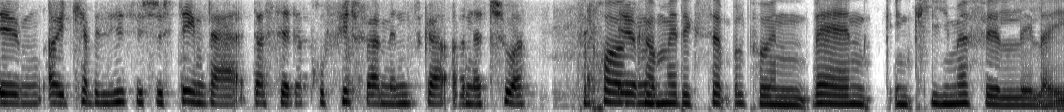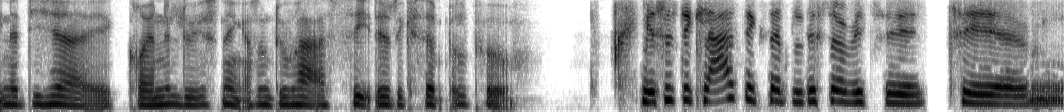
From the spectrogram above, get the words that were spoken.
øhm, og et kapitalistisk system, der, der sætter profit for mennesker og natur. Så prøv at øhm, komme med et eksempel på, en, hvad er en, en klimafælde eller en af de her øh, grønne løsninger, som du har set et eksempel på? Men jeg synes, det klareste eksempel, det så vi til, til øhm,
